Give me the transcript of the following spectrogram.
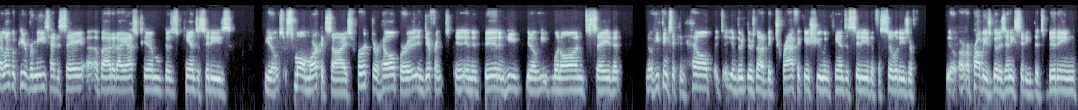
I like what Peter Vermes had to say about it. I asked him, does Kansas City's you know small market size hurt or help or indifferent in, the bid? And he you know he went on to say that you know he thinks it can help. It, you know, there, there's not a big traffic issue in Kansas City. The facilities are you know are, are probably as good as any city that's bidding.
